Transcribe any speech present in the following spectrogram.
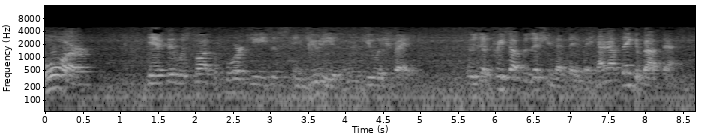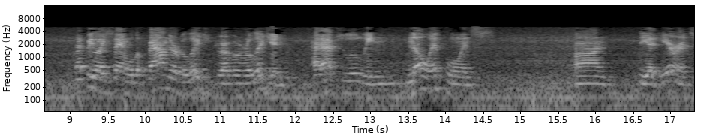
or if it was taught before Jesus in Judaism and Jewish faith. It was a presupposition that they made. Now, now think about that. That'd be like saying, well, the founder of, religion, of a religion had absolutely no influence on the adherents,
